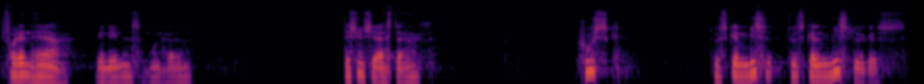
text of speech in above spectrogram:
for den her veninde, som hun havde. Det synes jeg er stærkt. Husk, du skal, mis, du skal mislykkes,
